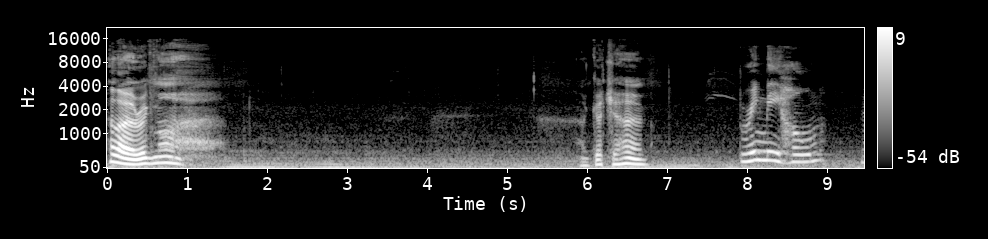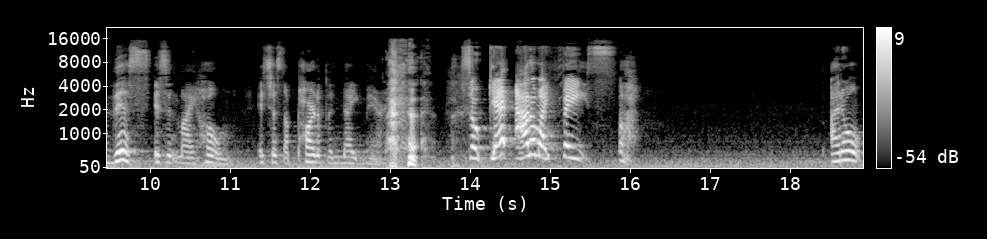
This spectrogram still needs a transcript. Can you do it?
Hello, Rigmor. I got you home. Bring me home? This isn't my home. It's just a part of the nightmare. so get out of my face! Ugh. I don't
